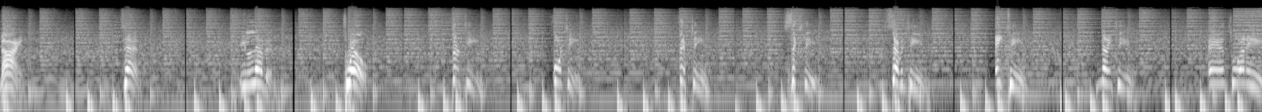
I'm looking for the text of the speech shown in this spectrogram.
9, 10, 11, 12, 13, 14, 15, 16, 17, 18, 19, and 20.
